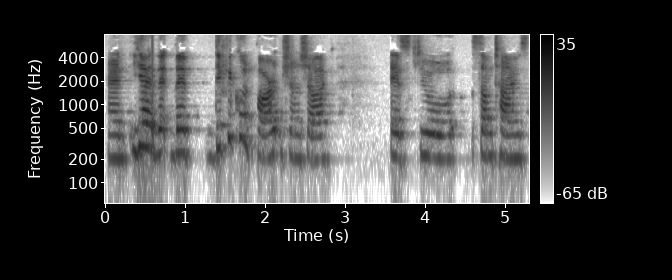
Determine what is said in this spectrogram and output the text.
And yeah, the, the difficult part, Jean-Jacques, is to sometimes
